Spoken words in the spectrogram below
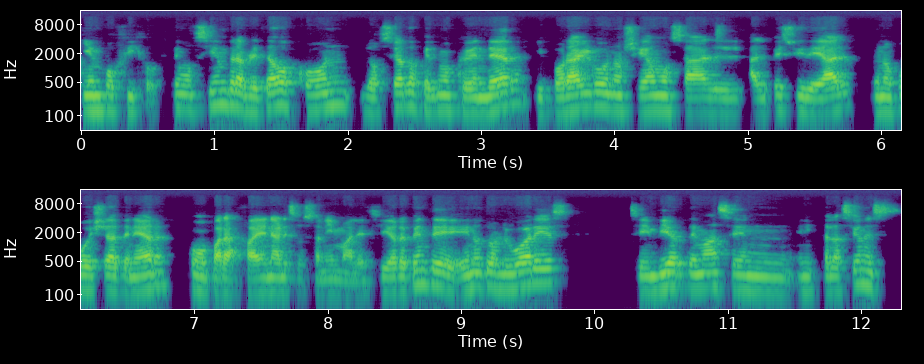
tiempo fijo, estemos siempre apretados con los cerdos que tenemos que vender y por algo no llegamos al, peso ideal que uno puede llegar a tener como para faenar esos animales. Y de repente en otros lugares se invierte más en, instalaciones,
